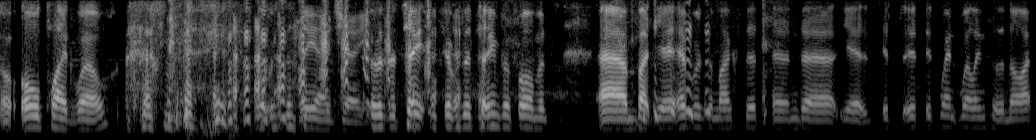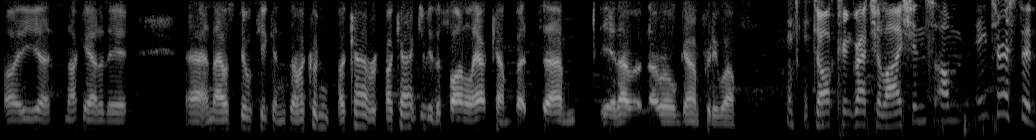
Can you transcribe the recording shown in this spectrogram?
All- All played well. it, was a, it was a team. It was a team performance. Um, but yeah, Ed was amongst it, and uh, yeah, it, it, it went well into the night. I uh, snuck out of there, uh, and they were still kicking, so I couldn't, I can't, I can't give you the final outcome. But um, yeah, they were, they were all going pretty well. Doc, congratulations. I'm interested.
